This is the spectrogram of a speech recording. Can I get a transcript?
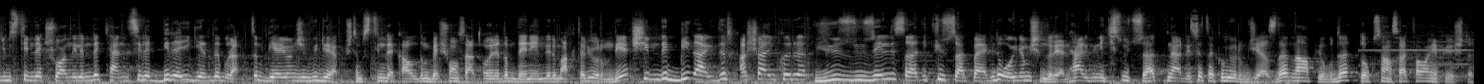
gibi Steam Deck şu an elimde. Kendisiyle bir ayı geride bıraktım. Bir ay önce video yapmıştım. Steam Deck aldım. 5-10 saat oynadım. Deneyimlerimi aktarıyorum diye. Şimdi bir aydır aşağı yukarı 100-150 saat, 200 saat belki de oynamışımdır yani. Her gün 2-3 saat neredeyse takılıyorum cihazda. Ne yapıyor bu da? 90 saat falan yapıyor işte.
